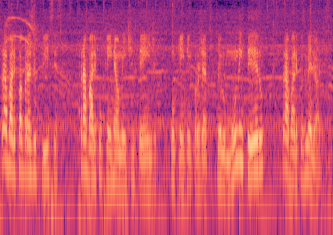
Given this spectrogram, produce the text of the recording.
trabalhe com a Brasil Pieces, trabalhe com quem realmente entende, com quem tem projetos pelo mundo inteiro, trabalhe com os melhores.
